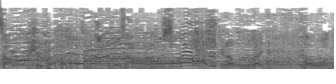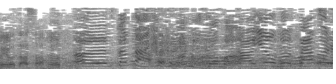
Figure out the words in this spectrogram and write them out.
少？十块。打赏多少？五十块。给他五十块钱。我没有打赏。呃，三百。打赏三百。啊，因为我们有三个人。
